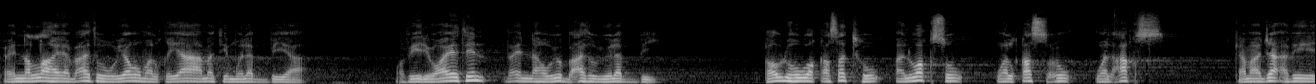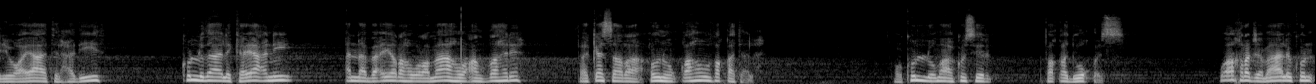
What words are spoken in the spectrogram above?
فإن الله يبعثه يوم القيامة ملبيا. وفي رواية فإنه يبعث يلبي. قوله وقصته الوقص والقصع والعقص كما جاء في روايات الحديث كل ذلك يعني أن بعيره رماه عن ظهره فكسر عنقه فقتله. وكل ما كسر فقد وقس. وأخرج مالك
